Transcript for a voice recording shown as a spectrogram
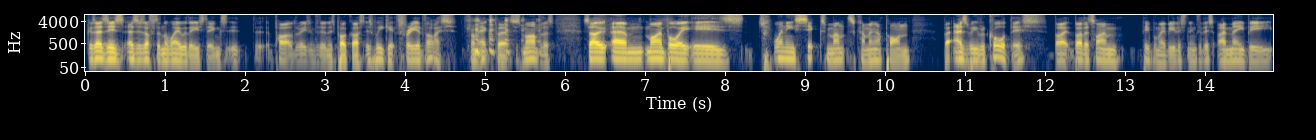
because as is as is often the way with these things, it, part of the reason for doing this podcast is we get free advice from experts. it's marvelous. So um, my boy is 26 months coming up on, but as we record this, by by the time people may be listening to this, I may be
